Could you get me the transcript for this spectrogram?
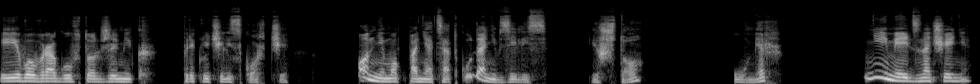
и его врагу в тот же миг приключились корчи. Он не мог понять, откуда они взялись. И что? Умер? Не имеет значения.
